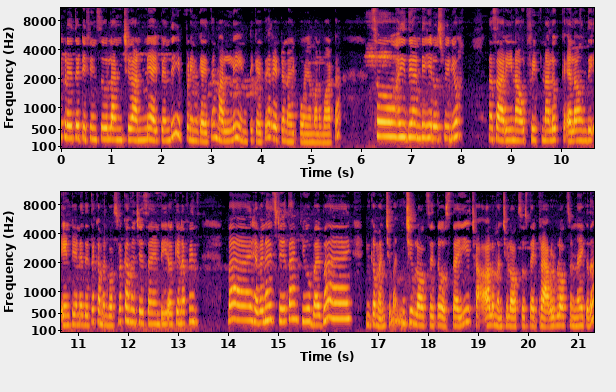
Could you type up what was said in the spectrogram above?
ఇక్కడైతే టిఫిన్స్ లంచ్ అన్నీ అయిపోయింది. ఇప్పుడు ఇంకైతే మళ్ళీ ఇంటికైతే రిటర్న్ అయిపోయాం అనమాట సో ఇదే అండి ఈరోజు వీడియో. నా సారీ నా అవుట్ఫిట్ నా లుక్ ఎలా ఉంది ఏంటి అనేది అయితే కమెంట్ బాక్స్లో కమెంట్ చేసేయండి. ఓకేనా friends bye have a nice day thank you bye bye ఇంకా మంచి మంచి బ్లాగ్స్ అయితే వస్తాయి. చాలా మంచి బ్లాగ్స్ వస్తాయి. ట్రావెల్ బ్లాగ్స్ ఉన్నాయి కదా.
